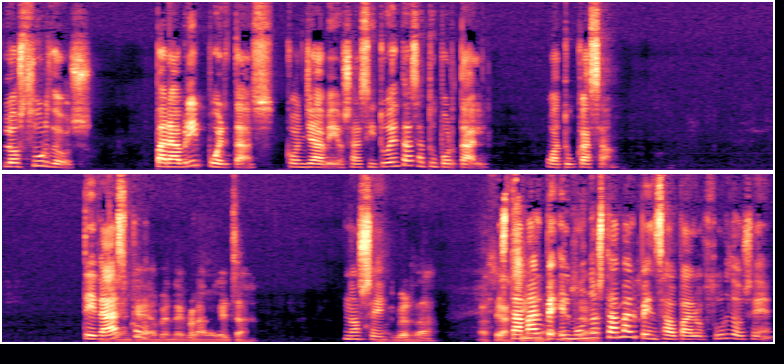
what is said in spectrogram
los zurdos, para abrir puertas con llave, o sea, si tú entras a tu portal o a tu casa, te das como... que aprender con la derecha. No sé. Es verdad. está mal, El mundo está mal pensado para los zurdos, ¿eh?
